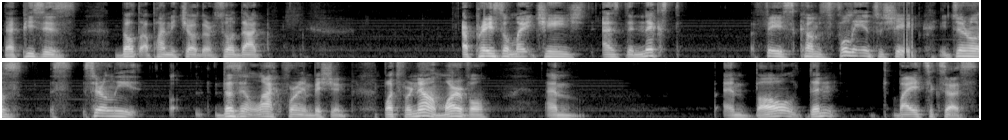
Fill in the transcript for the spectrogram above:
that pieces built upon each other, so that appraisal might change as the next phase comes fully into shape. Eternals certainly doesn't lack for ambition, but for now, Marvel, and emboldened by its success,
